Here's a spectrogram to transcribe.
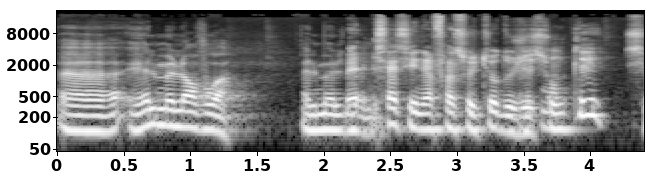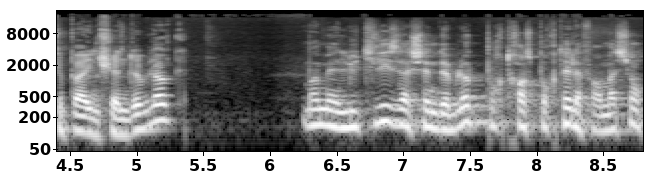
et elle me l'envoie. Elle me le donne. Ça, c'est une infrastructure de gestion de clés, c'est pas une chaîne de blocs. Oui, mais elle utilise la chaîne de blocs pour transporter l'information.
